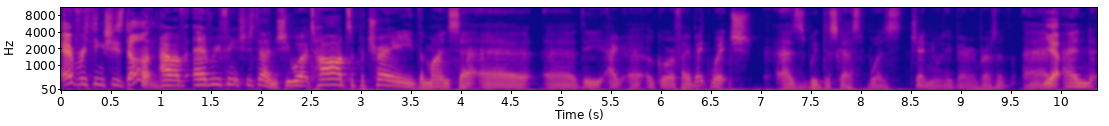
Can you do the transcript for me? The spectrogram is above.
everything she's done, out of everything she's done, she worked hard to portray the mindset, uh, uh, the ag- uh, agoraphobic, which, as we discussed, was genuinely very impressive. Um, Yep. And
